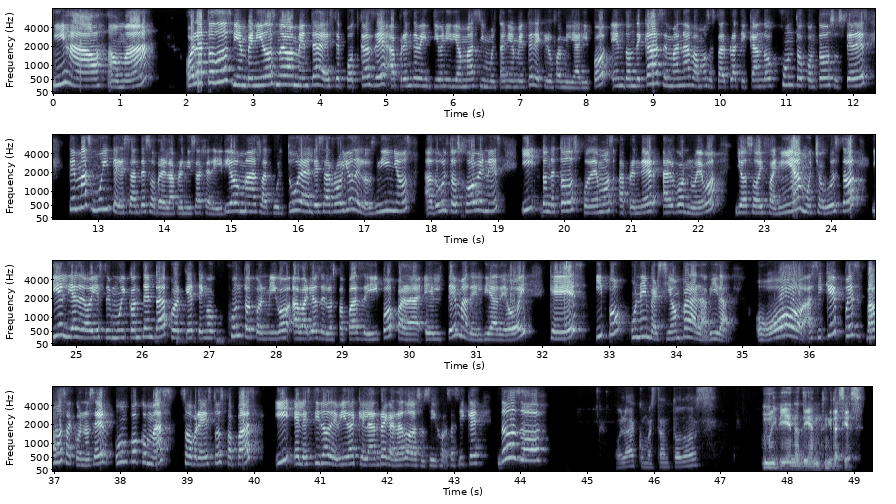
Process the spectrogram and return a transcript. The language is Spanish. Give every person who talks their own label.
Speaker 1: Ni hao. Hola a todos, bienvenidos nuevamente a este podcast de Aprende 21 idiomas simultáneamente de Club Familiar Hipo, en donde cada semana vamos a estar platicando junto con todos ustedes temas muy interesantes sobre el aprendizaje de idiomas, la cultura, el desarrollo de los niños, adultos, jóvenes y donde todos podemos aprender algo nuevo. Yo soy Fanía, mucho gusto y el día de hoy estoy muy contenta porque tengo junto conmigo a varios de los papás de Hipo para el tema del día de hoy, que es Hipo, una inversión para la vida. Oh, así que pues vamos a conocer un poco más sobre estos papás y el estilo de vida que le han regalado a sus hijos. Así que, Dozo.
Speaker 2: Hola, ¿cómo están todos?
Speaker 3: Muy bien, Adrián, gracias.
